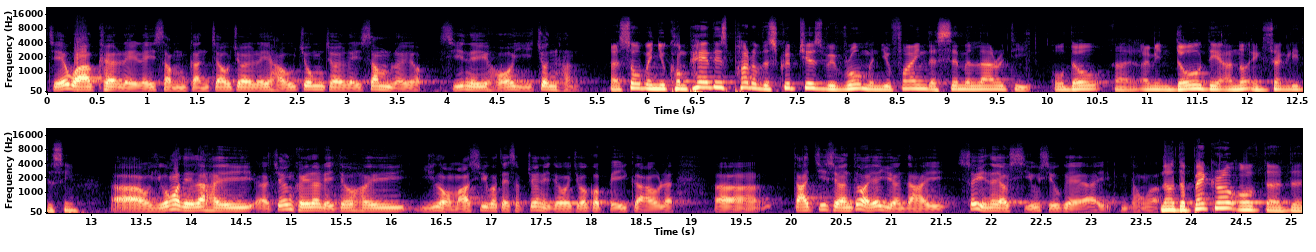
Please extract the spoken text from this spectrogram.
这话却离你甚近，就在你口中，在你心里，使你可以遵行。 Uh, so when you compare this part of the scriptures with Roman, you find the similarity, although, uh, I mean, though they are not exactly the same. 啊！如果我哋咧系诶将佢咧嚟到去以罗马书个第十章嚟到去做一个比较咧，诶、 大致上都係一樣，但係雖然咧有少少嘅係唔同啊。Now, the background of the, the,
